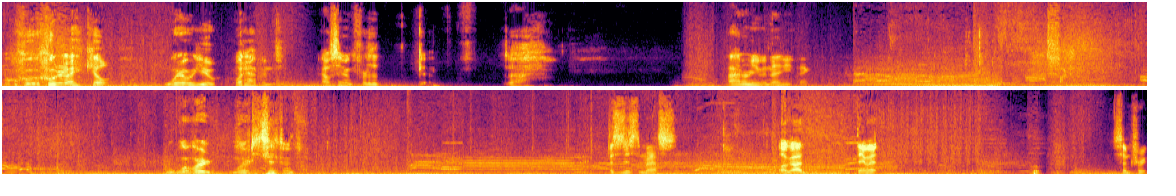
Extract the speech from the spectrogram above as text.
Who, who did I kill? Where were you? What happened? I was aiming for the... I don't even anything. Where, where, where did you come from? This is just a mess. Oh god. Damn it. Sentry.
